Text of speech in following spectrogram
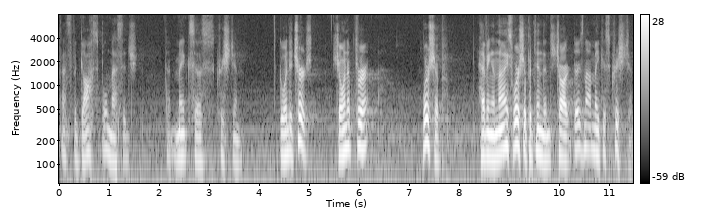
That's the gospel message that makes us Christian. Going to church, showing up for worship, having a nice worship attendance chart does not make us Christian.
